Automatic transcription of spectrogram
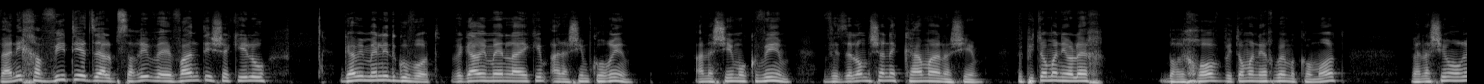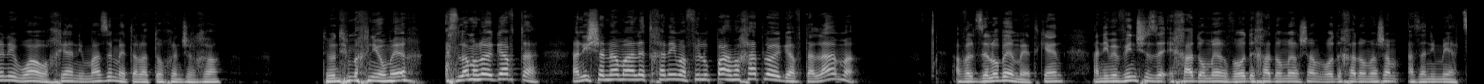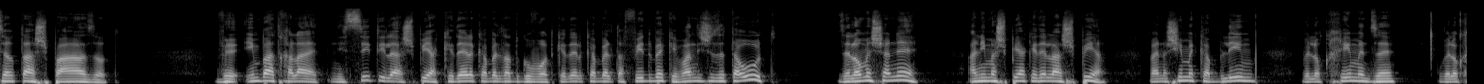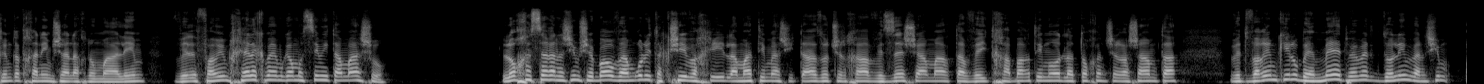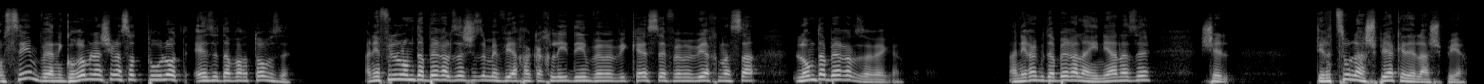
ואני חוויתי את זה על בשרי והבנתי שכאילו, גם אם אין לי תגובות וגם אם אין לייקים, אנשים קוראים. אנשים עוקבים, וזה לא משנה כמה אנשים. ופתאום אני הולך ברחוב, פתאום אני הולך במקומות, ואנשים אומרים לי, וואו, אחי, אני מה זה מת על התוכן שלך? אתם יודעים מה אני אומר? אז למה לא הגבת? אני שנה מעלה תכנים, אפילו פעם אחת לא הגבת, למה? אבל זה לא באמת, כן? אני מבין שזה אחד אומר ועוד אחד אומר שם ועוד אחד אומר שם, אז אני מייצר את ההשפעה הזאת. ואם בהתחלה ניסיתי להשפיע כדי לקבל את התגובות, כדי לקבל את הפידבק, הבנתי שזה טעות. זה לא משנה. אני משפיע כדי להשפיע. ואנשים מקבלים ולוקחים את זה, ולוקחים את התכנים שאנחנו מעלים, ולפעמים חלק מהם גם עושים איתם משהו. לא חסר אנשים שבאו ואמרו לי, תקשיב אחי, למדתי מהשיטה הזאת שלך, וזה שאמרת, והתחברתי מאוד לתוכן שרשמת, ודברים כאילו באמת באמת גדולים, ואנשים עושים, ואני גורם לאנשים לעשות פעולות, איזה דבר טוב זה. אני אפילו לא מדבר על זה שזה מביא אחר כך לידים, ומביא כסף, ומביא הכנסה, לא מדבר על זה רגע. אני רק מדבר על העניין הזה של תרצו להשפיע כדי להשפיע.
